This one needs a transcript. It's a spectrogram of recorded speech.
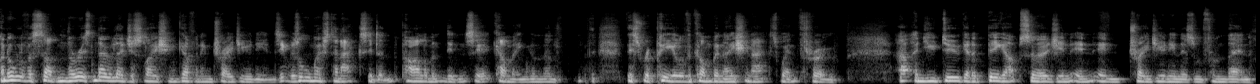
and all of a sudden there is no legislation governing trade unions. It was almost an accident. Parliament didn't see it coming, and then this repeal of the Combination Acts went through. Uh, and you do get a big upsurge in, in, in trade unionism from then.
